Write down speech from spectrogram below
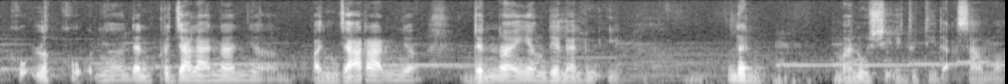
lekuk-lekuknya dan perjalanannya, panjarannya, denai yang dia lalui. Dan manusia itu tidak sama.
